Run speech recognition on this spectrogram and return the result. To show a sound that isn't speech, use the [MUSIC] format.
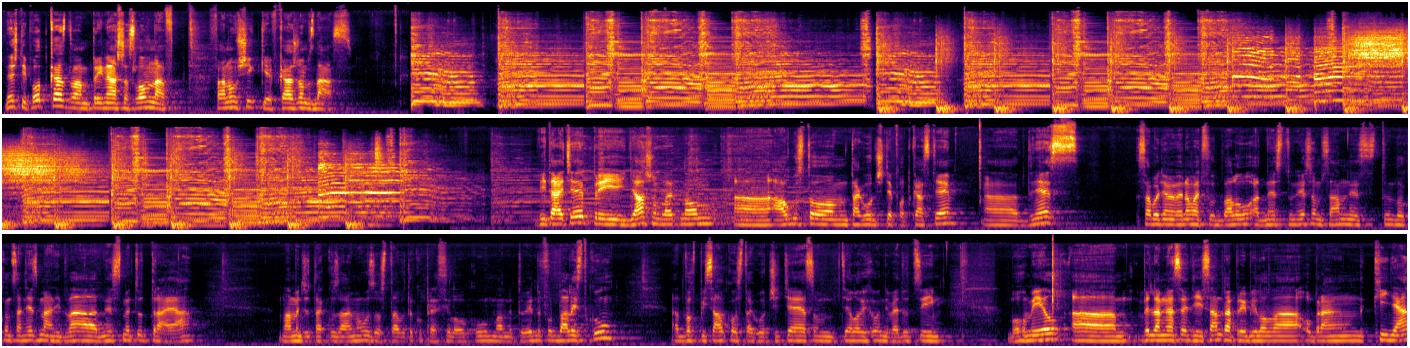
Dnešný podcast vám prináša Slovnaft. Fanúšik je v každom z nás. Vítajte pri ďalšom letnom a augustovom tak určite podcaste. Dnes sa budeme venovať futbalu a dnes tu nie som sám, dnes tu dokonca nie sme ani dva, ale dnes sme tu traja. Máme tu takú zaujímavú zostavu, takú presilovku. Máme tu jednu futbalistku a dvoch písalkov, tak určite. Ja som telovýchovný vedúci Bohumil. A vedľa mňa sedí Sandra Pribilová, obrankyňa,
